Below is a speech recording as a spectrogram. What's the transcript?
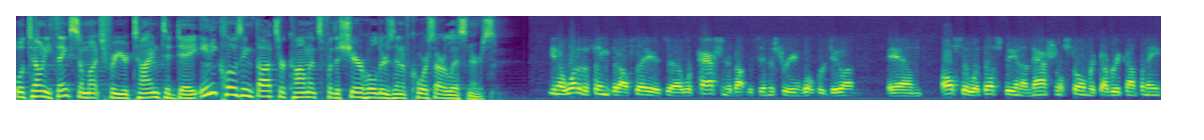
Well, Tony, thanks so much for your time today. Any closing thoughts or comments for the shareholders and, of course, our listeners? You know, one of the things that I'll say is uh, we're passionate about this industry and what we're doing. And also, with us being a national storm recovery company,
